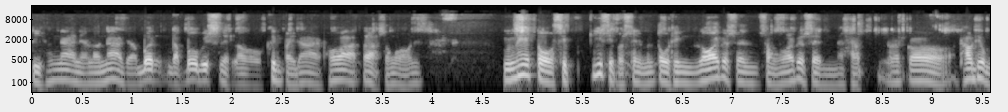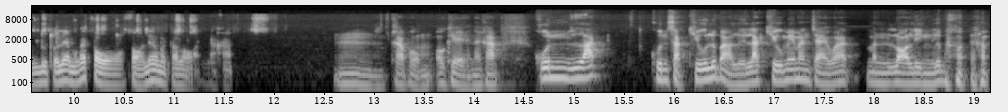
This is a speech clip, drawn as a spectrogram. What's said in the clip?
ปีข้างหน้าเนี่ยเราน่าจะเบิ้ล double business เราขึ้นไปได้ เพราะว่าตลาดส่งออกเนี่ยมันไม่ให้โตสิบยี่สิบเปอร์เซ็นต์มันโตถึงร้อยเปอร์เซ็นต์สองร้อยเปอร์เซ็นต์นะครับ แล้วก็เท่าที่ผมดูตัวเลขมันก็โตต่อเนื่องมาตลอดนะครับ อืมครับผม โอเคนะครับ คุณลัก คุณสักคิ้วหรือเปล่าหรือลักคิ้วไม่มั่นใจว่ามันรอลิงหรือเปล่านะครับ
